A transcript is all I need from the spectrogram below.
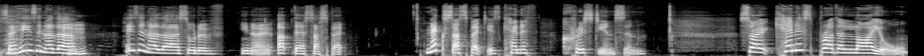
So he's another. Mm-hmm. He's another sort of you know up there suspect. Next suspect is Kenneth Christiansen. So Kenneth's brother Lyle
